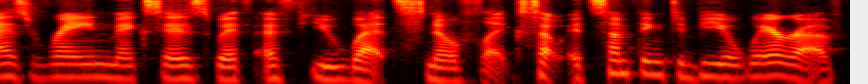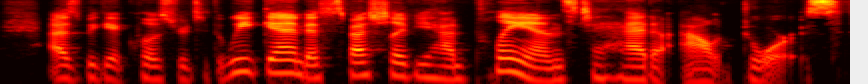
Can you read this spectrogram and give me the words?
as rain mixes with a few wet snowflakes. So it's something to be aware of as we get closer to the weekend, especially if you had plans to head outdoors.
